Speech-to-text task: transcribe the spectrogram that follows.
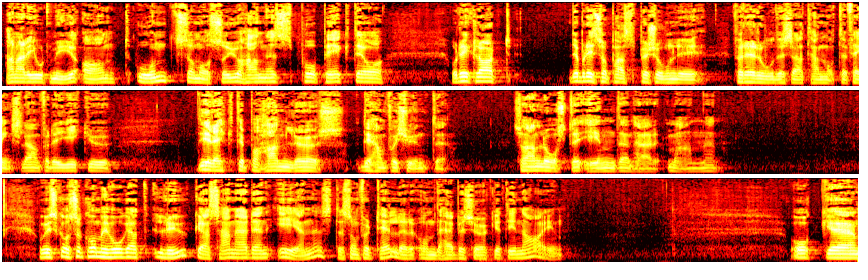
Han hade gjort mycket annat ont, som också Johannes påpekade. Och, och det är klart, det blev så pass personligt för Herodes att han måtte fängsla honom, för det gick ju direkt på han lös, det han förkynte. Så han låste in den här mannen. Och vi ska också komma ihåg att Lukas, han är den eneste som förtäller om det här besöket i Nain. Och eh,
